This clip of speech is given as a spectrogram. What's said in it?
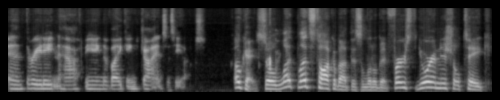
and three at eight and a half being the Vikings, Giants, and Seahawks. Okay, so let let's talk about this a little bit. First, your initial take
